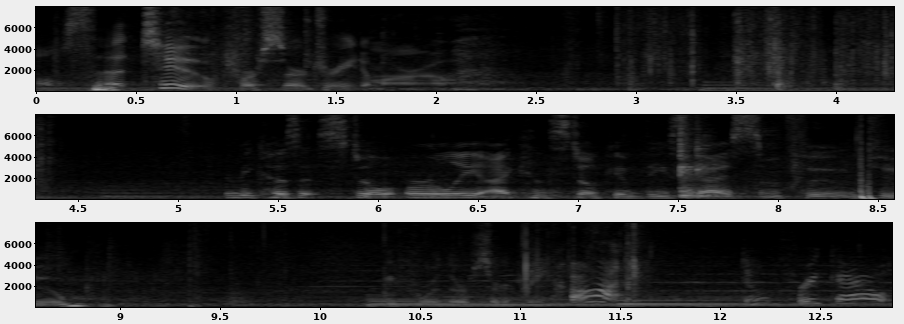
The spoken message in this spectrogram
all set too for surgery tomorrow. Because it's still early, I can still give these guys some food too before they're surgery. Hi, ah, don't freak out.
